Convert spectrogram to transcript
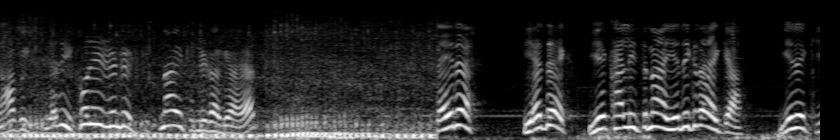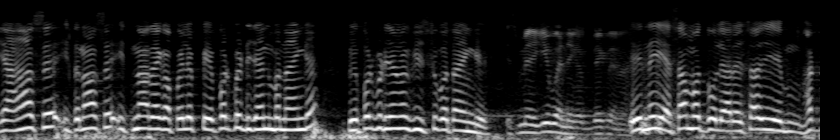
यहाँ पे यार इको एट हंड्रेड कितना एट हंड्रेड आ गया यार। नहीं रे ये देख ये खाली इतना ये दिख रहा है क्या? ये देख यहाँ से इतना से इतना रहेगा। पहले पेपर पे डिज़ाइन बनाएँगे पेपर पे डिज़ाइन में इस पे बताएँगे। इसमें एक ही बनेगा देख लेना। ये नहीं ऐसा मत बोल यार ऐसा ये हट।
